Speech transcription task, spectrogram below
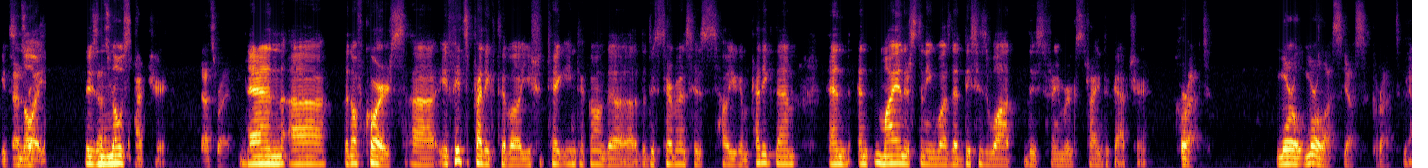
It's That's noise. right. There's That's no right. structure. That's right. then uh, then of course, uh, if it's predictable, you should take into account the, the disturbances, how you can predict them. And and my understanding was that this is what this framework is trying to capture, Correct. More, more or less, yes, correct. Yeah.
